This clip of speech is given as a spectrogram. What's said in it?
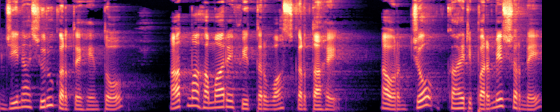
जीना शुरू करते हैं तो आत्मा हमारे भीतर वास करता है और जो कार्य परमेश्वर ने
